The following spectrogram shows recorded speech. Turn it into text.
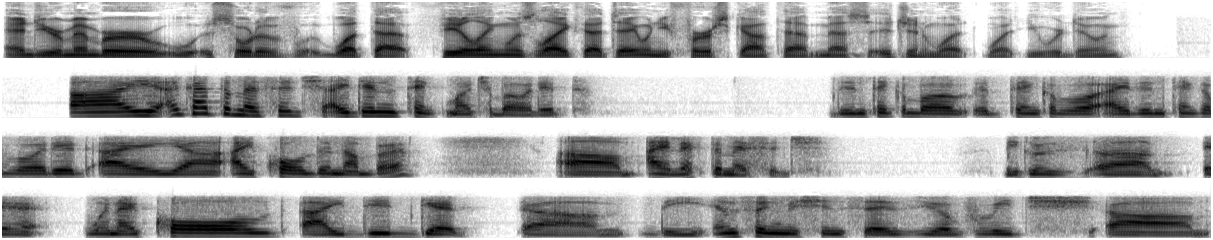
And do you remember sort of what that feeling was like that day when you first got that message, and what what you were doing? I I got the message. I didn't think much about it. Didn't think about think about. I didn't think about it. I uh, I called the number. Um, I left a message because um, uh, when I called, I did get um, the answering machine says you have reached um,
